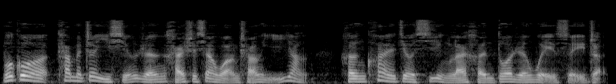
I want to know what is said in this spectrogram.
不过，他们这一行人还是像往常一样，很快就吸引来很多人尾随着。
